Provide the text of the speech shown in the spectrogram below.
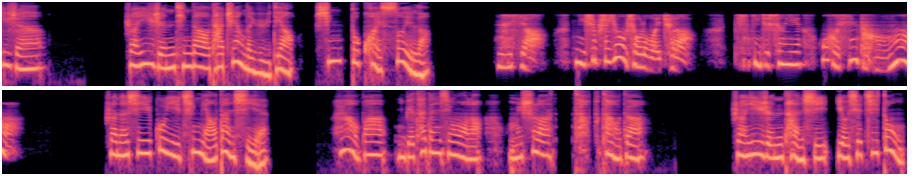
依人。”阮依人听到他这样的语调，心都快碎了。南晓。你是不是又受了委屈了？听你这声音，我好心疼啊！阮南希故意轻描淡写：“还好吧，你别太担心我了，我没事了，倒不倒的。”阮依人叹息，有些激动：“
